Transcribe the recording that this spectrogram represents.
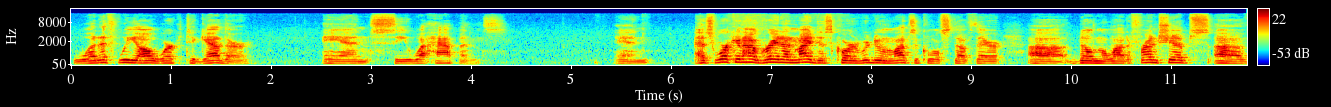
what if we all work together and see what happens. And it's working out great on my Discord. We're doing lots of cool stuff there, uh, building a lot of friendships, uh,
